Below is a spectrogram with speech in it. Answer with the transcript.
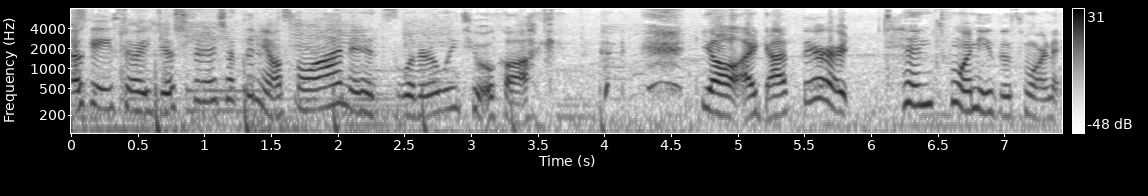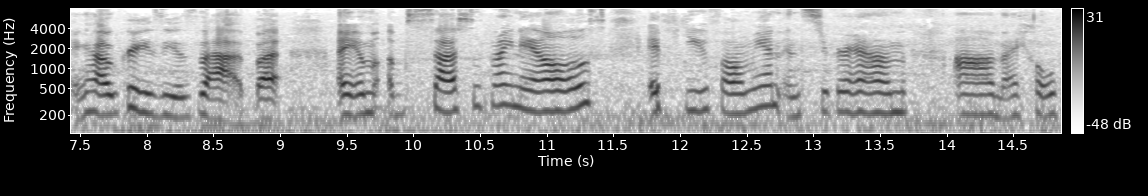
Okay so I just finished at the nail salon and it's literally 2 o'clock Y'all, I got there at 10:20 this morning. How crazy is that? But I am obsessed with my nails. If you follow me on Instagram, um, I hope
